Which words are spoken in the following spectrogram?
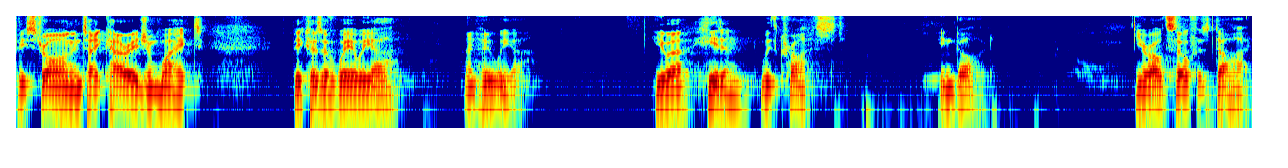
be strong and take courage and wait, because of where we are and who we are. You are hidden with Christ in God. Your old self has died,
